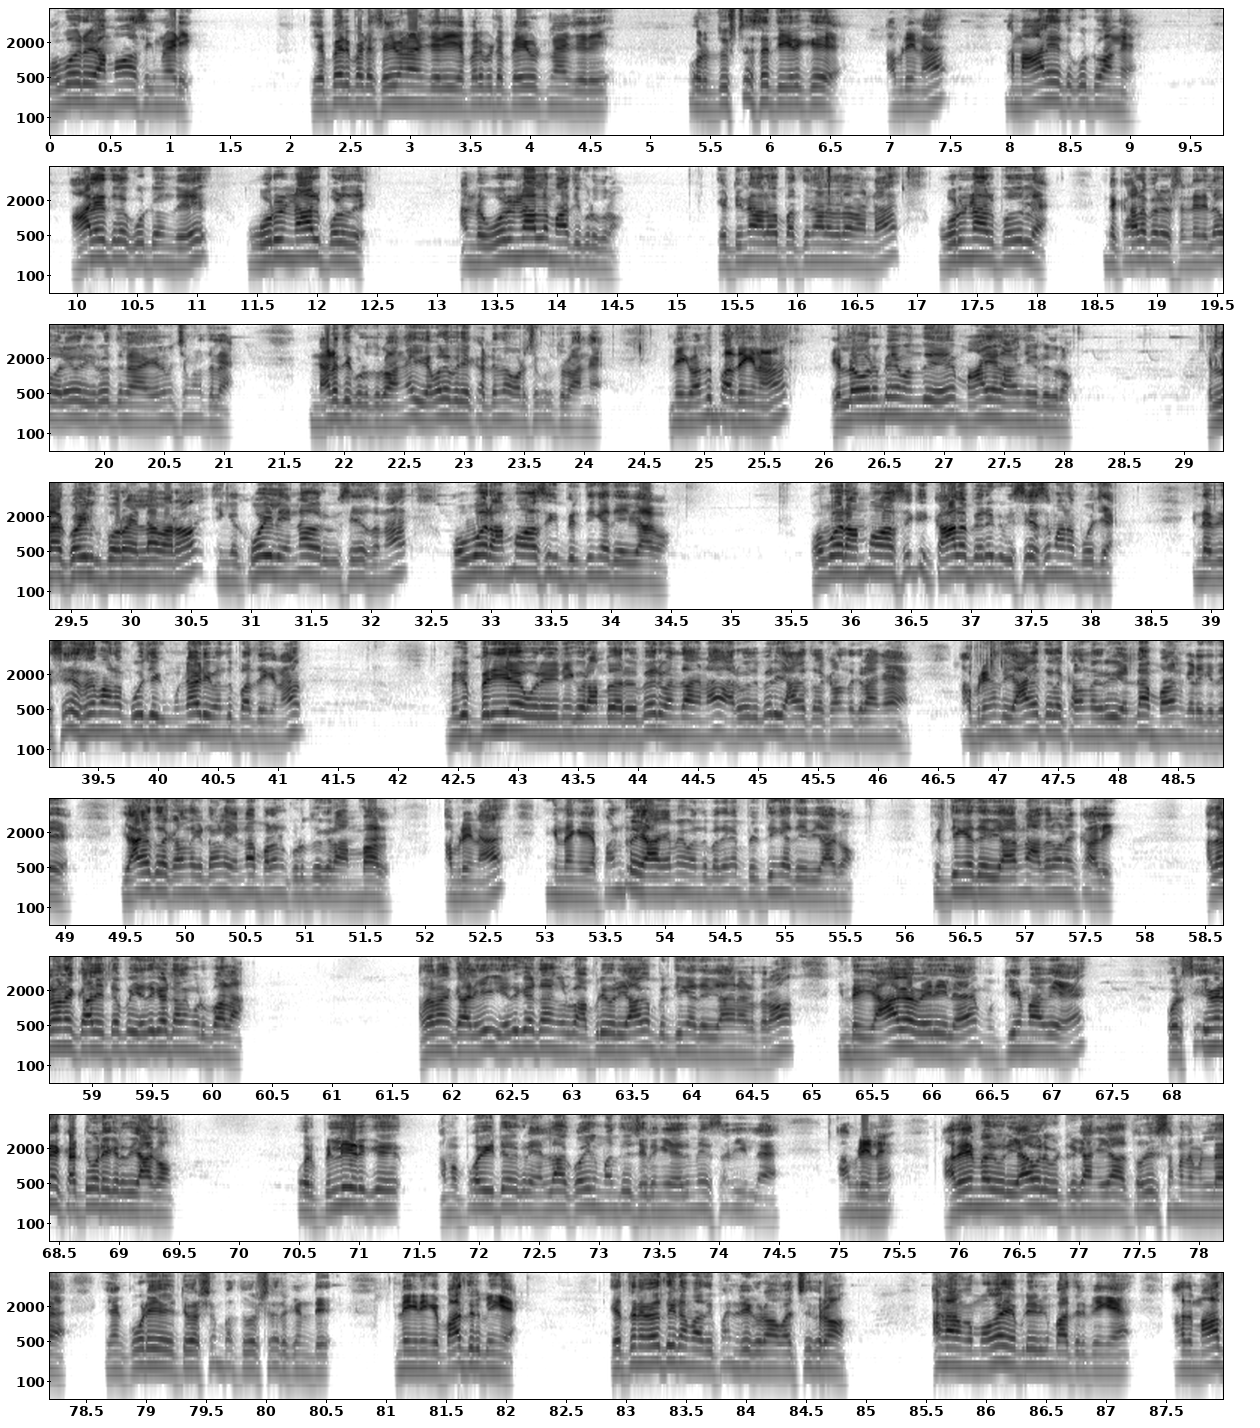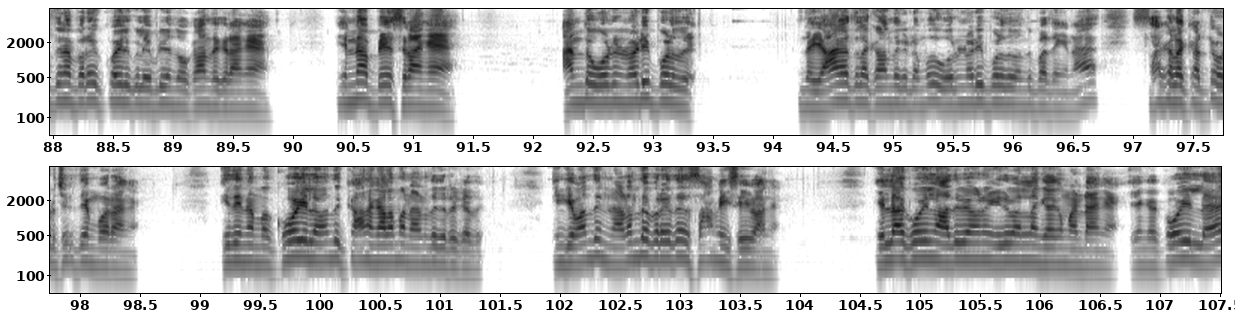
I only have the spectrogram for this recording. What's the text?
ஒவ்வொரு அமாவாசைக்கு முன்னாடி எப்பேற்பட்ட செய்வனாலும் சரி எப்பேற்பட்ட பேய் விட்டுனாலும் சரி ஒரு துஷ்ட சக்தி இருக்குது அப்படின்னா நம்ம ஆலயத்தை கூட்டுவாங்க ஆலயத்தில் கூட்டு வந்து ஒரு நாள் பொழுது அந்த ஒரு நாளில் மாற்றி கொடுக்குறோம். எட்டு நாளோ பத்து நாள் இதெல்லாம் வேண்டாம். ஒரு நாள் பொழுதில் இந்த காலப்பேரவர் சன்னதியில் ஒரே ஒரு இருபத்தி நாலு எலுமிச்சி மரத்தில் நடத்தி கொடுத்துருவாங்க. எவ்வளோ பெரிய கட்டுன்னு உடச்சி கொடுத்துருவாங்க. இன்றைக்கி வந்து பார்த்திங்கன்னா எல்லோருமே வந்து மாயல் அலைஞ்சிக்கிட்டு இருக்கிறோம். எல்லா கோயிலுக்கு போகிறோம் எல்லாம் வரோம். எங்கள் கோயில் என்ன ஒரு விசேஷம்னா ஒவ்வொரு அமாவாசைக்கும் பிரித்திங்க தேவி ஆகும். ஒவ்வொரு அமாவாசைக்கு காலப்பேருக்கு விசேஷமான பூஜை. இந்த விசேஷமான பூஜைக்கு முன்னாடி வந்து பார்த்தீங்கன்னா மிகப்பெரிய ஒரு இன்றைக்கி ஒரு ஐம்பது அறுபது பேர் வந்தாங்கன்னா அறுபது பேர் யாகத்தில் கலந்துக்கிறாங்க. அப்படின்னு அந்த யாகத்தில் கலந்துக்கிறதுக்கு என்ன பலன் கிடைக்குது? யாகத்தில் கலந்துக்கிட்டவங்களும் என்ன பலன் கொடுத்துருக்குற அம்பாள்? அப்படின்னா இங்கே நாங்கள் பண்ணுற யாகமே வந்து பார்த்திங்கன்னா பிரித்திங்க தேவி யாகம். பிரித்திங்க தேவி யாருன்னா அதரவணை காளி அதரவணை காளிகிட்ட போய் எது கேட்டாலும் கொடுப்பாளாம். அதரவணை காளி எது கேட்டாலும் கொடுப்போம் அப்படி ஒரு யாகம் பிரித்திங்க தேவி யாகம் நடத்துகிறோம் இந்த யாக வேலையில் முக்கியமாகவே ஒரு சீவனை கட்டு உடைக்கிறது யாகம். ஒரு பிள்ளை இருக்குது நம்ம போயிட்டே இருக்கிற எல்லா கோயிலும் வந்து வச்சுக்கிறீங்க எதுவுமே சரியில்லை அப்படின்னு. அதே மாதிரி ஒரு ஏவலை விட்டுருக்காங்க ஐயா தொழில் சம்மந்தம் இல்லை என் கூடயே எட்டு வருஷம் பத்து வருஷம் இருக்குன்ட்டு. இன்றைக்கி நீங்கள் பார்த்துருப்பீங்க. எத்தனை பேர்த்துக்கு நம்ம அதுக்கு பண்ணியிருக்கிறோம் வச்சுக்கிறோம். ஆனால் அவங்க முகம் எப்படி இருக்குன்னு பார்த்துருப்பீங்க. அது மாற்றின பிறகு கோயிலுக்குள்ளே எப்படி வந்து உட்காந்துக்கிறாங்க என்ன பேசுகிறாங்க அந்த ஒரு நொடி பொழுது. இந்த யாகத்தில் கலந்துக்கிட்ட போது ஒரு நொடி பொழுது வந்து பார்த்திங்கன்னா சகல கட்டை உடச்சிக்கிட்டே போகிறாங்க இது நம்ம கோயிலில் வந்து காலங்காலமாக நடந்துக்கிட்டு இருக்குது. இங்கே வந்து நடந்த பிறகு தான் சாமி செய்வாங்க. எல்லா கோயிலும் அது வேணும் இது வேணும்லாம் கேட்க மாட்டாங்க. எங்கள் கோயிலில்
